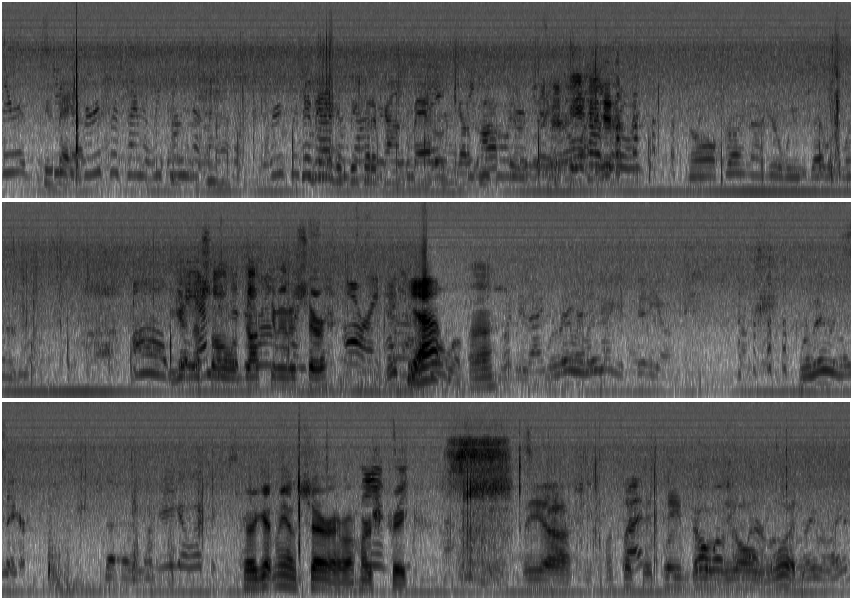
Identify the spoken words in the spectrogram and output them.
There, Too see, bad. the very first time that we come to, the very first Too bad, because we could have gone to the bathroom and got a they pop there. go in there. No, probably not here. We, that was Leonard one. Oh, You getting okay, us I'm all thinking the wrong documented, place. Sarah? All right. Yeah. Huh? Were they related? Were they related? That, uh, Here, get me and Sarah on Horse Creek. The, uh, looks like they paved over the old wood. They related?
